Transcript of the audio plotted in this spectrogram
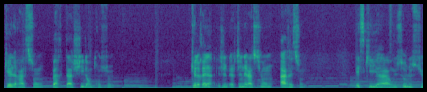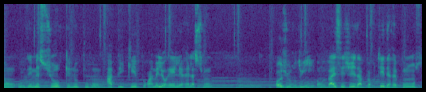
Quelles raisons partagent-ils entre eux? Quelle génération a raison? Est-ce qu'il y a une solution ou des mesures que nous pouvons appliquer pour améliorer les relations? Aujourd'hui, on va essayer d'apporter des réponses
